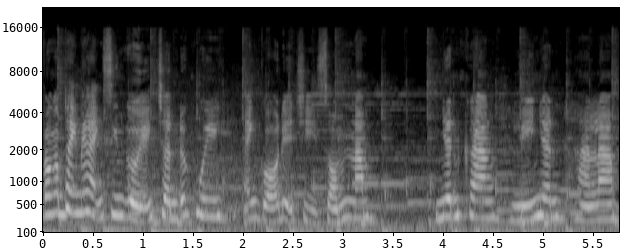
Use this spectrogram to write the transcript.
Vâng âm thanh Đức Hạnh xin gửi anh Trần Đức Huy. Anh có địa chỉ xóm 5 Nhân Khang, Lý Nhân, Hà Lam.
